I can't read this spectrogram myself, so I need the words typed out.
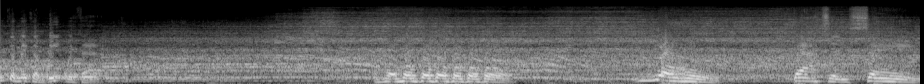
You could make a beat with that. Yo, that's insane.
